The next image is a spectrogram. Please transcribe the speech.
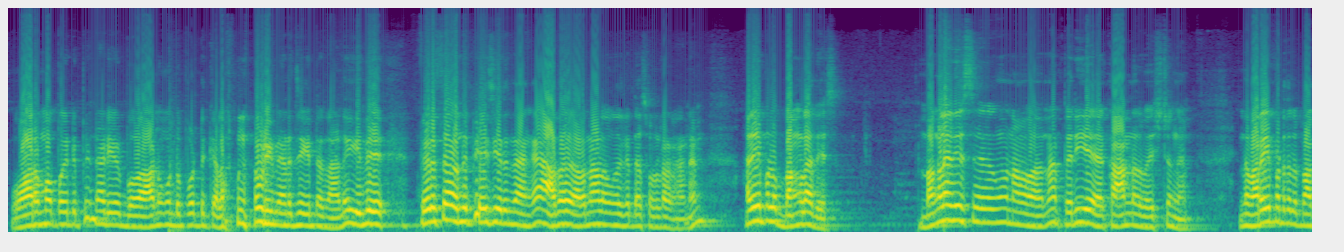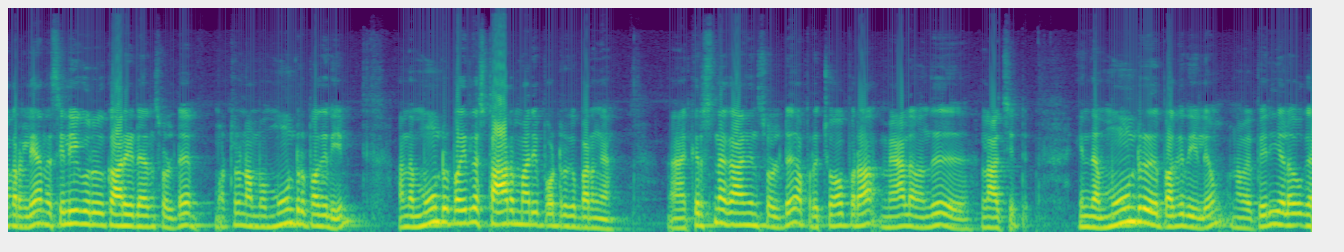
ஓரமாக போயிட்டு பின்னாடி போ- அணுகுண்டு போட்டு கிளம்புங்க அப்படின்னு நினச்சிக்கிட்டேன் நான். இது பெருசாக வந்து பேசியிருந்தாங்க. அதை அதனால் உங்ககிட்ட சொல்கிறேன் நான். அதே போல் பங்களாதேஷ். பங்களாதேஷுக்கும் நம்ம பெரிய கார்னர் வச்சுட்டுங்க. இந்த வரைபடத்தில் பார்க்குறோம் இல்லையா? அந்த சிலிகுரு காரிடர்னு சொல்லிட்டு. மற்றும் நம்ம மூன்று பகுதி. அந்த மூன்று பகுதியில் ஸ்டார் மாதிரி போட்டிருக்கு பாருங்கள் கிருஷ்ணகாந்தின்னு சொல்லிட்டு அப்புறம் சோப்ரா மேலே வந்து லாச்சிட் இந்த மூன்று பகுதியிலும் நம்ம பெரிய அளவுக்கு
